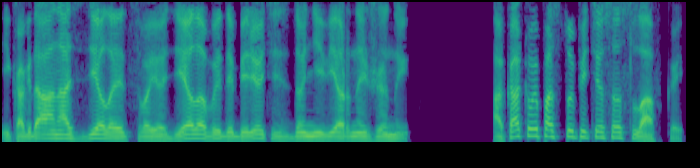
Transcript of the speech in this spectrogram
и когда она сделает свое дело, вы доберетесь до неверной жены. А как вы поступите со Славкой?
